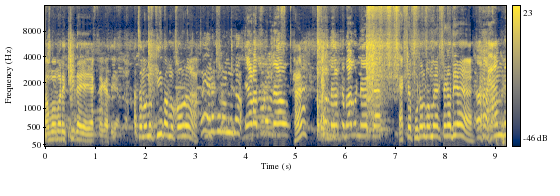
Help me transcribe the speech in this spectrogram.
মামু আমারে কি দেয় এই এক টাকা দিয়ে? আচ্ছা মামু কি পাবো কও না? এটা পুরল নি দাও এটা পুরল নাও। হ্যাঁ? একটা বাগুন নাও একটা। একটা পুটল পাবো এক টাকা দিয়ে? আম দে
